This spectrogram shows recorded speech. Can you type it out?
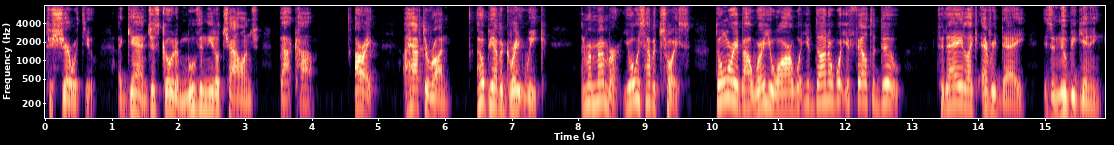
to share with you. Again, just go to movetheneedlechallenge.com. All right, I have to run. I hope you have a great week. And remember, you always have a choice. Don't worry about where you are, what you've done, or what you failed to do. Today, like every day, is a new beginning.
